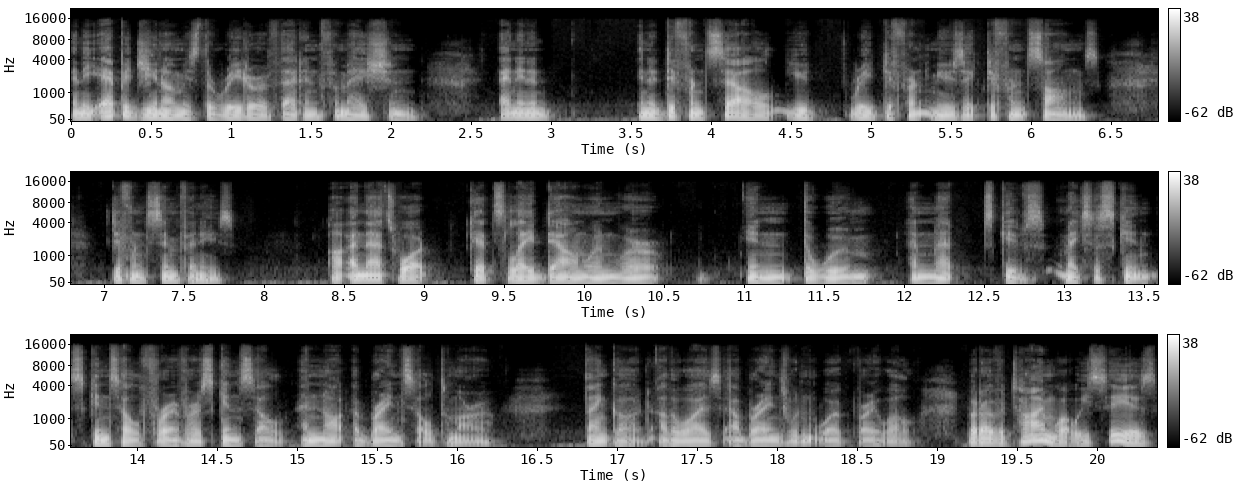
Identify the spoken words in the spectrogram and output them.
And the epigenome is the reader of that information. And in a, in a different cell, you'd read different music, different songs, different symphonies. Uh, and that's what gets laid down when we're in the womb. And that gives makes a skin skin cell forever a skin cell and not a brain cell tomorrow. Thank God. Otherwise, our brains wouldn't work very well. But over time, what we see is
